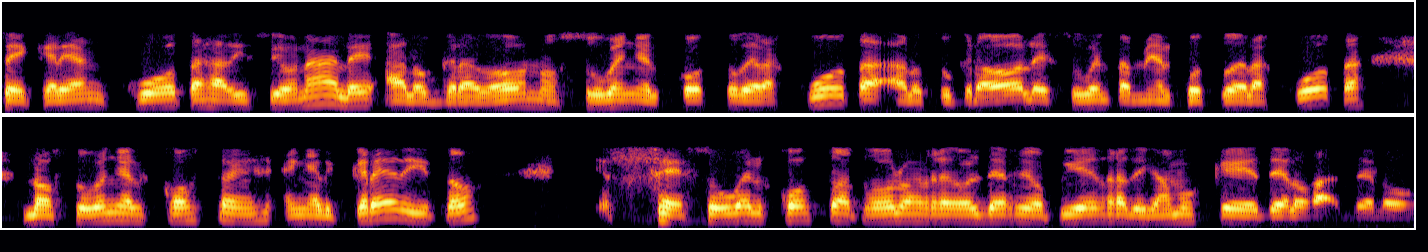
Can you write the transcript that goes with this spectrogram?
se crean cuotas adicionales, a los graduados nos suben el costo de las cuotas, a los subgraduados les suben también el costo de las cuotas, nos suben el costo en el crédito, se sube el costo a todos los alrededor de Río Piedra, digamos que de los, de los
